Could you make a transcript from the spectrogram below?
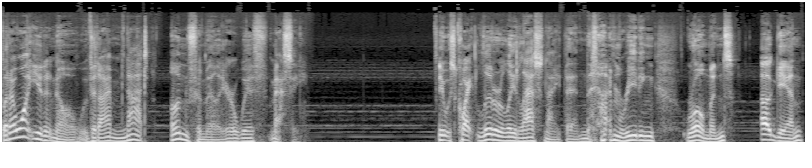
But I want you to know that I'm not unfamiliar with messy. It was quite literally last night then that I'm reading Romans again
